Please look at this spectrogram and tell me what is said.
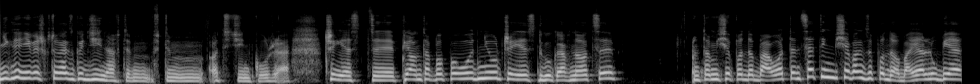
nigdy nie wiesz, która jest godzina w tym, w tym odcinku, że czy jest e, piąta po południu, czy jest druga w nocy. To mi się podobało. Ten setting mi się bardzo podoba. Ja lubię,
